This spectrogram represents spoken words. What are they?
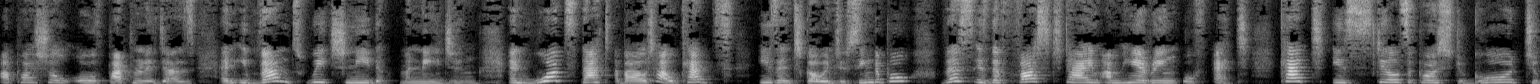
a partial of patronages and events which need managing. And what's that about how Kate's isn't going to Singapore. This is the first time I'm hearing of it. Kat is still supposed to go to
